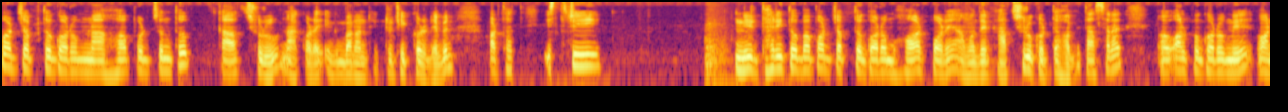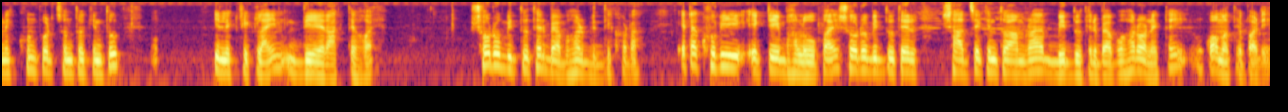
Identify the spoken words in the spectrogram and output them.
পর্যাপ্ত গরম না হওয়া পর্যন্ত কাজ শুরু না করে বানানটা একটু ঠিক করে নেবেন। অর্থাৎ স্ত্রী নির্ধারিত বা পর্যাপ্ত গরম হওয়ার পরে আমাদের কাজ শুরু করতে হবে। তাছাড়া অল্প গরমে অনেকক্ষণ পর্যন্ত কিন্তু ইলেকট্রিক লাইন দিয়ে রাখতে হয়। সৌর বিদ্যুতের ব্যবহার বৃদ্ধি করা। এটা খুবই একটি ভালো উপায়। সৌর বিদ্যুতের সাহায্যে কিন্তু আমরা বিদ্যুতের ব্যবহার অনেকটাই কমাতে পারি।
